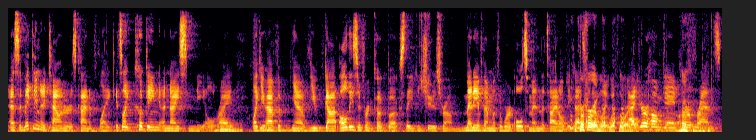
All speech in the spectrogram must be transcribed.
As in making an encounter is kind of like it's like cooking a nice meal, right? Like you have the you know you've got all these different cookbooks that you can choose from. Many of them with the word ultimate in the title because Preferably with the word at your home game, your friends,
